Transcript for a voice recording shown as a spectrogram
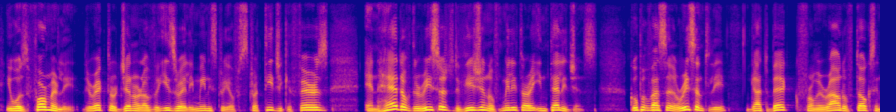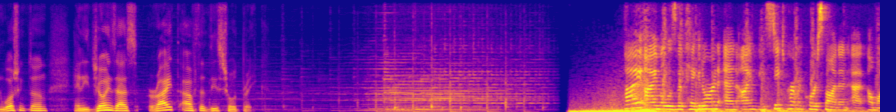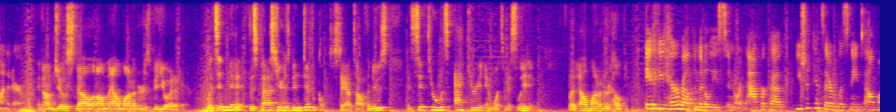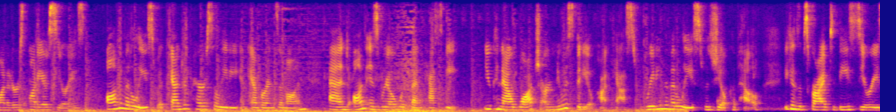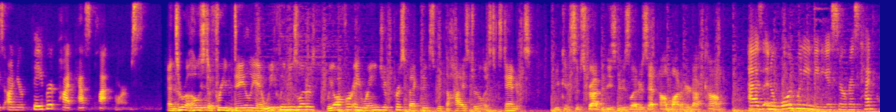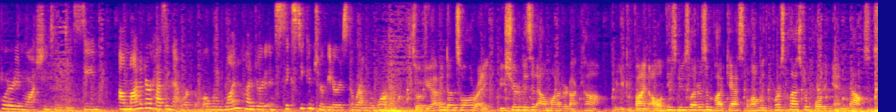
He was formerly Director General of the Israeli Ministry of Strategic Affairs and head of the Research Division of Military Intelligence. Kuperwasser recently got back from a round of talks in Washington, and he joins us right after this short break. Hi, I'm Elizabeth Hagedorn, and I'm the State Department correspondent at Al Monitor. And I'm Joe Snell, I'm Al Monitor's video editor. Let's admit it, this past year has been difficult to stay on top of the news and sift through what's accurate and what's misleading. Let Al Monitor help you. If you care about the Middle East and North Africa, you should consider listening to Al Monitor's audio series On the Middle East with Andrew Parasiliti and Amberin Zaman, and On Israel with Ben Caspit. You can now watch our newest video podcast, Reading the Middle East with Gilles Kepel. You can subscribe to these series on your favorite podcast platforms. And through a host of free daily and weekly newsletters, we offer a range of perspectives with the highest journalistic standards. You can subscribe to these newsletters at almonitor.com. As an award winning media service headquartered in Washington, D.C., Al Monitor has a network of over 160 contributors around the world. So if you haven't done so already, be sure to visit almonitor.com, where you can find all of these newsletters and podcasts along with first class reporting and analysis.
